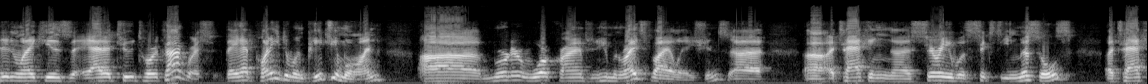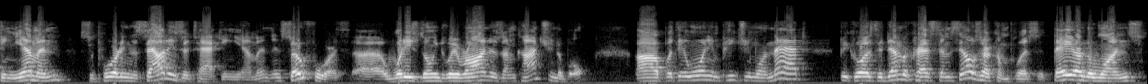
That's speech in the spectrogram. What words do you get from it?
didn't like his attitude toward Congress. They had plenty to impeach him on murder, war crimes, and human rights violations, attacking Syria with 16 missiles attacking Yemen, supporting the Saudis attacking Yemen, and so forth. Uh, what he's doing to Iran is unconscionable. Uh, but they won't impeach him on that because the Democrats themselves are complicit. They are the ones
